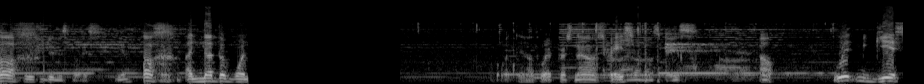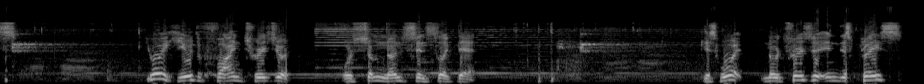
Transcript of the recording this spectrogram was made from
Ugh, we should do this place. You? ugh, another one. What the hell do I press now? I Space? know space. Oh, let me guess. You are here to find treasure, or some nonsense like that. Guess what? No treasure in this place,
